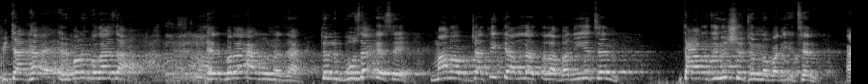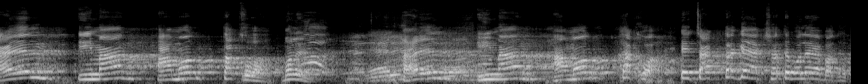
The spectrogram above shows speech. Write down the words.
পিঠা খায়, এরপরে কোথায় যায়? এরপরে আগুনে যায়। তাহলে বোঝা গেছে, মানব জাতিকে আল্লাহ তালা বানিয়েছেন চার জিনিসের জন্য বানিয়েছেন। আয়েল ইমান আমল তাকোয়া বলেন। আয়েল ইমান আমল, তাকওয়া। এই চারটাকে একসাথে বলে আবাদত।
